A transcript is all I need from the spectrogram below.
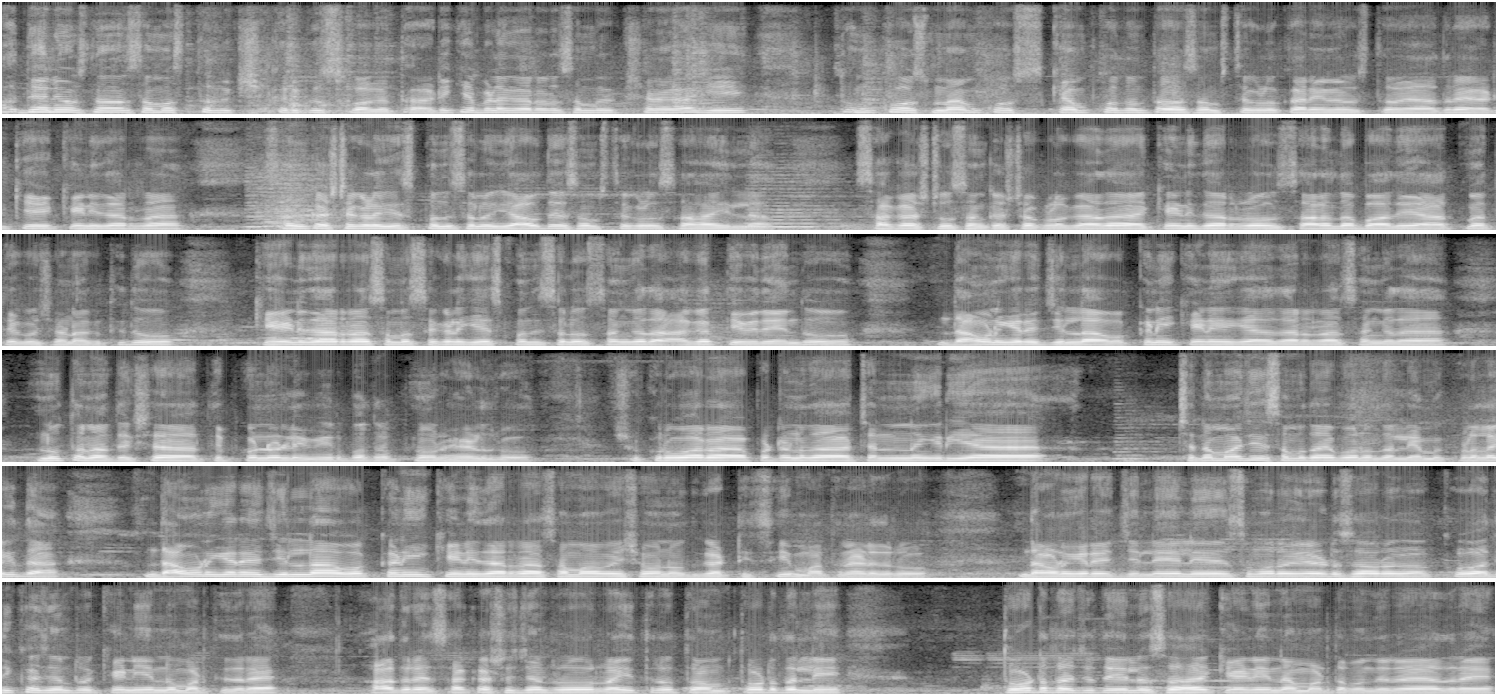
ಆದ್ಯ ನ್ಯೂಸ್ನ ಸಮಸ್ತ ವೀಕ್ಷಕರಿಗೂ ಸ್ವಾಗತ. ಅಡಿಕೆ ಬೆಳೆಗಾರರ ಸಂರಕ್ಷಣೆಗಾಗಿ ತುಮ್ಕೋಸ್ ಮ್ಯಾಮ್ಕೋಸ್ ಕ್ಯಾಂಪ್ಕೋದಂತಹ ಸಂಸ್ಥೆಗಳು ಕಾರ್ಯನಿರ್ವಹಿಸ್ತವೆ ಆದರೆ ಅಡಿಕೆ ಕೇಣಿದಾರರ ಸಂಕಷ್ಟಗಳಿಗೆ ಸ್ಪಂದಿಸಲು ಯಾವುದೇ ಸಂಸ್ಥೆಗಳು ಸಹ ಇಲ್ಲ. ಸಾಕಷ್ಟು ಸಂಕಷ್ಟಕ್ಕೊಳಗಾದ ಕೇಣಿದಾರರು ಸಾಲದ ಬಾಧೆ, ಆತ್ಮಹತ್ಯೆಗೂ ಶರಣಾಗುತ್ತಿದ್ದು, ಕೇಣಿದಾರರ ಸಮಸ್ಯೆಗಳಿಗೆ ಸ್ಪಂದಿಸಲು ಸಂಘದ ಅಗತ್ಯವಿದೆ ಎಂದು ದಾವಣಗೆರೆ ಜಿಲ್ಲಾ ಒಕ್ಕಣಿ ಕೇಣಿಗಾರರ ಸಂಘದ ನೂತನ ಅಧ್ಯಕ್ಷ ತಿಪ್ಪಕೊಂಡಳ್ಳಿ ವೀರಭದ್ರಪ್ಪನವರು ಹೇಳಿದರು. ಶುಕ್ರವಾರ ಪಟ್ಟಣದ ಚನ್ನಗಿರಿಯ ಚನ್ನಮಾಜಿ ಸಮುದಾಯ ಭವನದಲ್ಲಿ ಹಮ್ಮಿಕೊಳ್ಳಲಾಗಿದ್ದ ದಾವಣಗೆರೆ ಜಿಲ್ಲಾ ಒಕ್ಕಣಿ ಕೇಣಿದಾರರ ಸಮಾವೇಶವನ್ನು ಉದ್ಘಾಟಿಸಿ ಮಾತನಾಡಿದರು. ದಾವಣಗೆರೆ ಜಿಲ್ಲೆಯಲ್ಲಿ ಸುಮಾರು ಎರಡು ಸಾವಿರಕ್ಕೂ ಅಧಿಕ ಜನರು ಕೇಣಿಯನ್ನು ಮಾಡ್ತಿದ್ದಾರೆ. ಆದರೆ ಸಾಕಷ್ಟು ಜನರು ರೈತರು ತಮ್ಮ ತೋಟದಲ್ಲಿ, ತೋಟದ ಜೊತೆಯಲ್ಲೂ ಸಹ ಕೇಣಿಯನ್ನು ಮಾಡ್ತಾ ಬಂದಿದ್ದಾರೆ. ಆದರೆ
